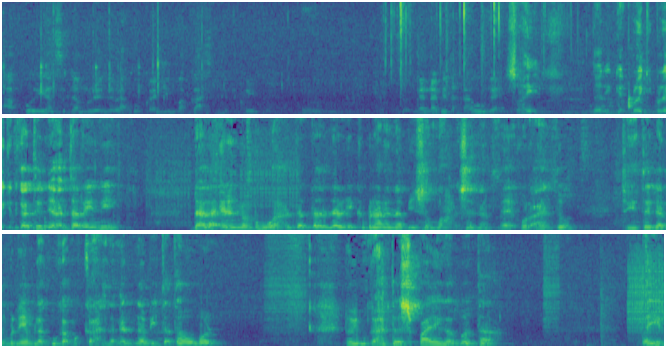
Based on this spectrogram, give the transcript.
apa yang sedang mereka lakukan di Makkah ketika itu. Kan Nabi tak tahu kan? Sahih. Jadi boleh, boleh kita kata di antara ini dalam ilmu nubuah dan dalam kebenaran Nabi sallallahu alaihi wasallam ayat Quran tu ceritakan benda yang berlaku kat Mekah. Sedangkan Nabi tak tahu pun. Nabi bukan hantar spy ke apa Tak. Baik.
